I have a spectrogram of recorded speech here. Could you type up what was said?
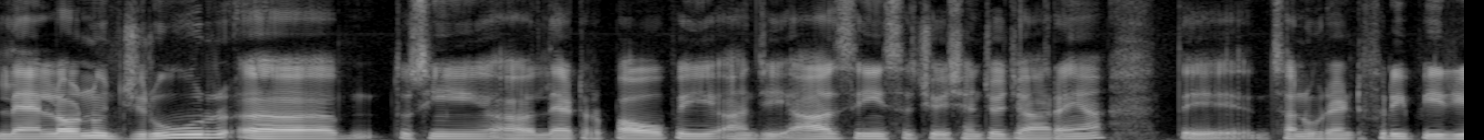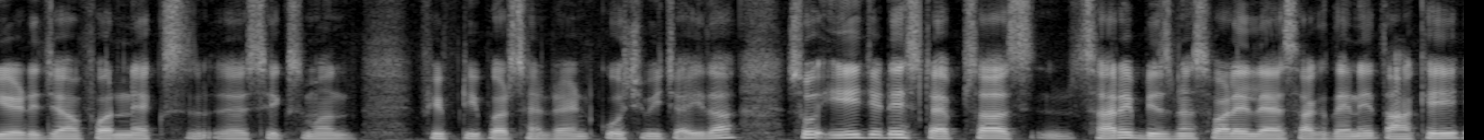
ਲੈਂਡਲੋਰਡ ਨੂੰ ਜ਼ਰੂਰ ਅ, ਤੁਸੀਂ ਲੈਟਰ ਪਾਓ ਵੀ ਹਾਂਜੀ ਆ ਅਸੀਂ ਸਿਚੁਏਸ਼ਨ 'ਚ ਜਾ ਰਹੇ ਹਾਂ ਤੇ ਸਾਨੂੰ ਰੈਂਟ ਫ੍ਰੀ ਪੀਰੀਅਡ ਜਾਂ ਫॉर ਨੈਕਸਟ 6 ਮੰਥ 50% ਰੈਂਟ ਕੁਝ ਵੀ ਚਾਹੀਦਾ। ਸੋ ਇਹ ਜਿਹੜੇ ਸਟੈਪਸ ਆ ਸ- ਸਾਰੇ ਬਿਜ਼ਨਸ ਵਾਲੇ ਲੈ ਸਕਦੇ ਨੇ ਤਾਂ ਕਿ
